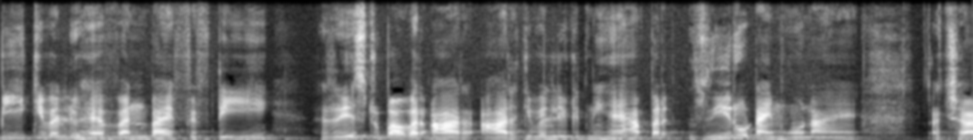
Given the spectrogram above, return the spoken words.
P की वैल्यू है one by fifty raise to power R R की वैल्यू कितनी है? यहाँ पर ज़ीरो टाइम होना है। अच्छा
